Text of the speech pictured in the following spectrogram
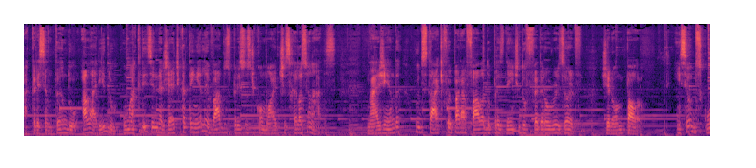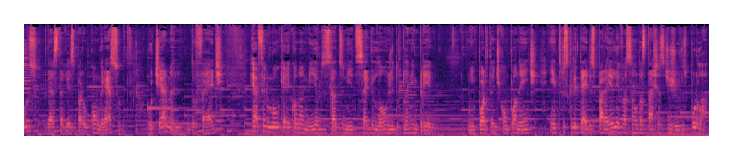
Acrescentando alarido, uma crise energética tem elevado os preços de commodities relacionadas. Na agenda, o destaque foi para a fala do presidente do Federal Reserve, Jerome Powell. Em seu discurso, desta vez para o Congresso, o chairman do Fed reafirmou que a economia dos Estados Unidos segue longe do pleno emprego, um importante componente entre os critérios para a elevação das taxas de juros por lá.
